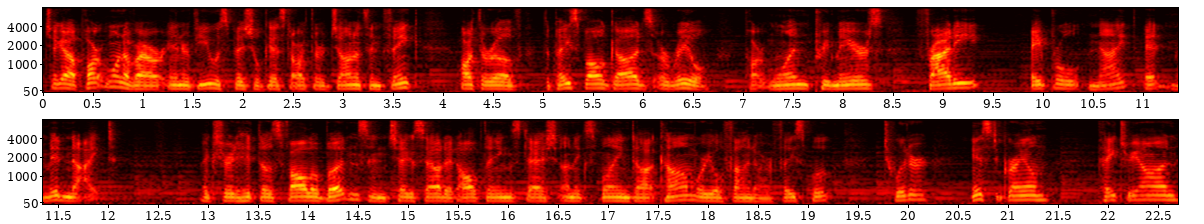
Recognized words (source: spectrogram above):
Check out part one of our interview with special guest author Jonathan Fink, author of The Baseball Gods Are Real. Part one premieres Friday, April 9th at midnight. Make sure to hit those follow buttons and check us out at allthings-unexplained.com where you'll find our Facebook, Twitter, Instagram, Patreon,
